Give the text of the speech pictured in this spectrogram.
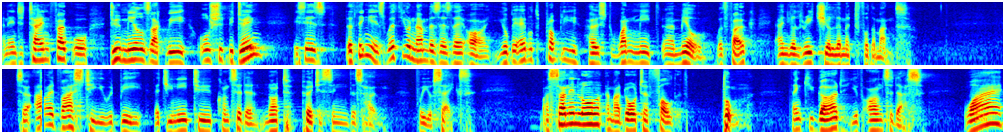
and entertain folk or do meals like we all should be doing. He says, the thing is, with your numbers as they are, you'll be able to probably host one meet, uh, meal with folk and you'll reach your limit for the month. So, our advice to you would be that you need to consider not purchasing this home for your sakes. My son in law and my daughter folded. Boom. Thank you, God, you've answered us. Why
